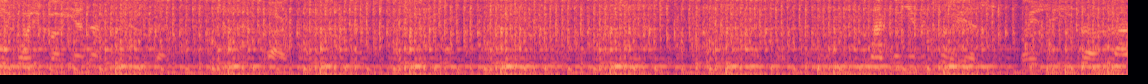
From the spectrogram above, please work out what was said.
Nie boli go jeden cylinder. Tak. Tak go nie wyczujesz, bo jeżeli to na...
